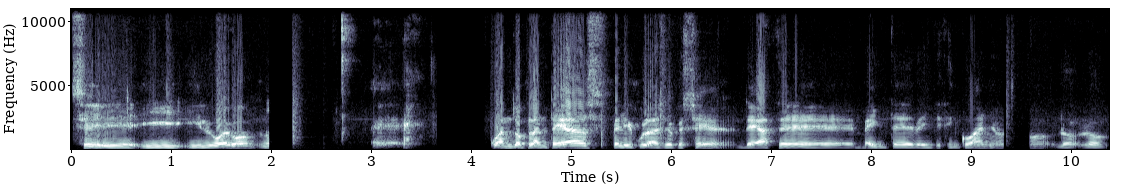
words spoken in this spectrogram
Sí, y, luego, eh, cuando planteas películas, yo que sé, de hace 20, 25 años, lo,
